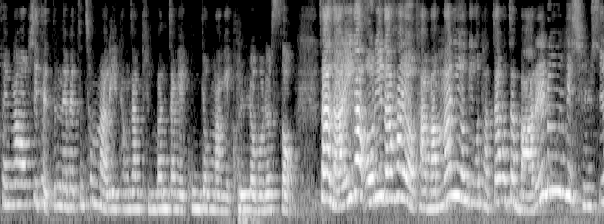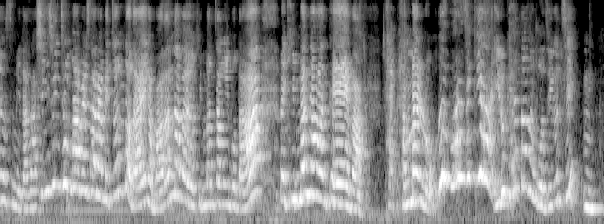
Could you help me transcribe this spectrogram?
생각 없이 대뜸 내뱉은 첫말이 당장 김반장의 공격망에 걸려버렸어. 자, 나이가 어리다 하여 가 만만히 여기고 다짜고짜 말을 놓은 게 실수였습니다. 자, 신신청감을 사람이 좀 더 나이가 많았나봐요, 김반장이보다. 김반장한테 막 다- 반말로 너 뭐하는 새끼야! 이렇게 했다는 거지, 그치? 응.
